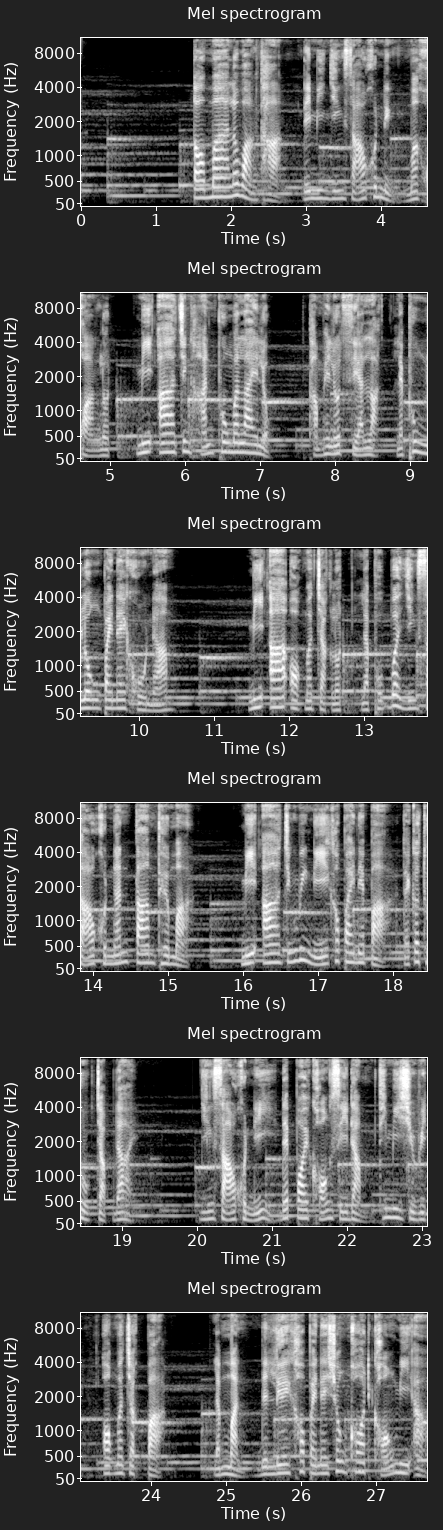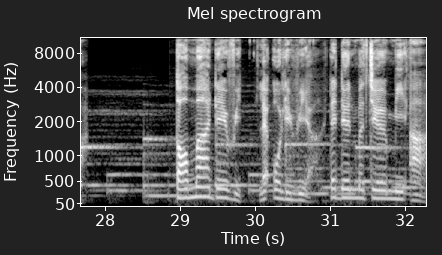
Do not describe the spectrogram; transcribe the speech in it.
ต่อมาระหว่างทางได้มีหญิงสาวคนหนึ่งมาขวางรถ มีอาจึงหันพวงมาลัยหลบทำให้รถเสียหลักและพุ่งลงไปในคูน้ำ มีอาออกมาจากรถและพบว่าหญิงสาวคนนั้นตามเธอมา มีอาจึงวิ่งหนีเข้าไปในป่า แต่ก็ถูกจับได้ หญิงสาวคนนี้ได้ปล่อยของสีดำที่มีชีวิตออกมาจากปาก และมันได้เลื้อยเข้าไปในช่องคลอดของมีอา ต่อมาเดวิดและโอลิเวียได้เดินมาเจอมีอา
